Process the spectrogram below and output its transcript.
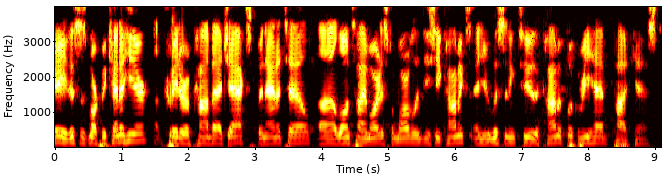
Hey, this is Mark McKenna here, creator of Combat Jacks, Banana Tail, a longtime artist for Marvel and DC Comics, and you're listening to the Comic Book Rehab Podcast.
